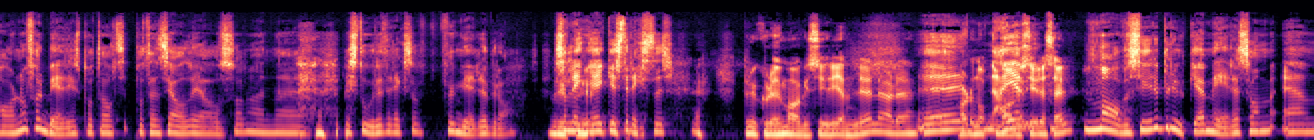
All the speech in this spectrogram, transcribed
har noe forbedringspotensial, jeg også, men eh, i store trekk så fungerer det bra. Bruker Så lenge jeg ikke stresser. Bruker du magesyre jevnlig, eller er det, Eh, har du nok nei, magesyre selv? Mavesyre bruker jeg mer som en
